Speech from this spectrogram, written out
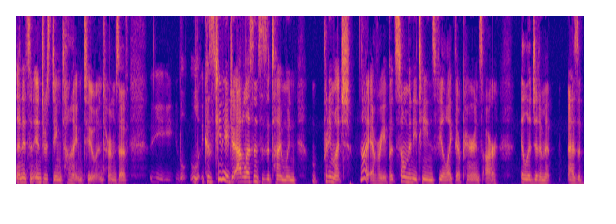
and it's an interesting time too in terms of because teenager adolescence is a time when pretty much not every but so many teens feel like their parents are illegitimate as a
